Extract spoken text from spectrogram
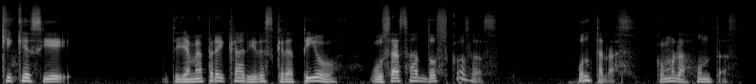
Kike, si te llamé a predicar y eres creativo, usa esas dos cosas. Júntalas. ¿Cómo las juntas?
